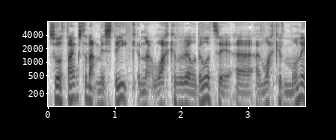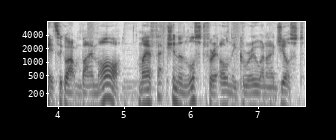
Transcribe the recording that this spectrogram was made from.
So, thanks to that mystique and that lack of availability uh, and lack of money to go out and buy more, my affection and lust for it only grew, and I just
